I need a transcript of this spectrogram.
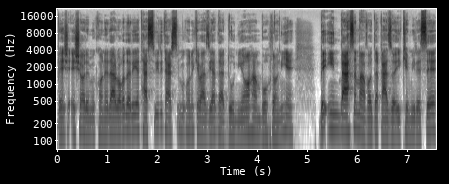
بهش اشاره می‌کنه. در واقع داره یه تصویری ترسیم می‌کنه که وضعیت در دنیا هم بحرانیه. به این بحث مواد غذایی که می‌رسه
